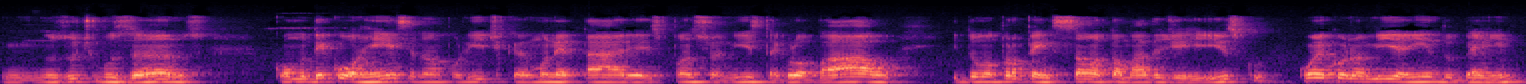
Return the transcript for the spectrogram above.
nos últimos anos, como decorrência de uma política monetária expansionista global e de uma propensão à tomada de risco, com a economia indo bem.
